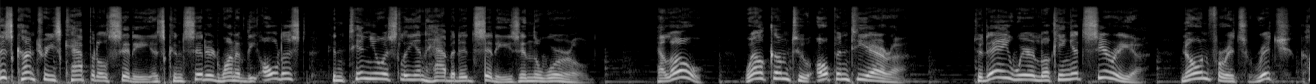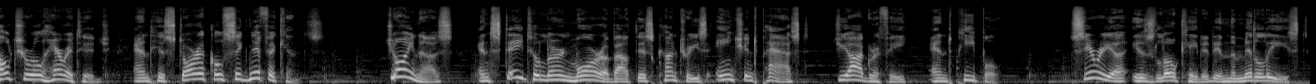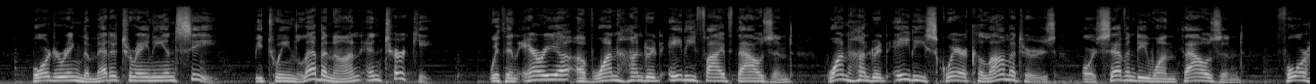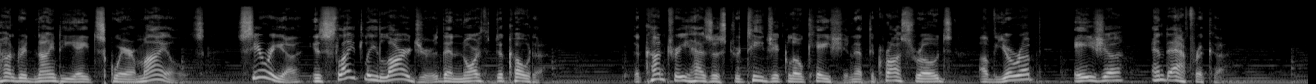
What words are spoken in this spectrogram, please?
This country's capital city is considered one of the oldest continuously inhabited cities in the world. Hello, welcome to Opentiera. Today we're looking at Syria, known for its rich cultural heritage and historical significance. Join us and stay to learn more about this country's ancient past, geography, and people. Syria is located in the Middle East, bordering the Mediterranean Sea between Lebanon and Turkey, with an area of 185,180 square kilometers or 71,498 square miles. Syria is slightly larger than North Dakota. The country has a strategic location at the crossroads of Europe, Asia, and Africa.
